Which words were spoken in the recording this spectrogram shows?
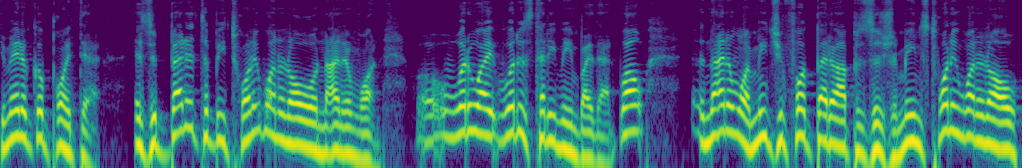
you made a good point there. Is it better to be 21 and 0 or 9 and 1? Uh, What do I what does Teddy mean by that? Well, 9 and 1 means you fought better opposition. Means 21 and 0,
